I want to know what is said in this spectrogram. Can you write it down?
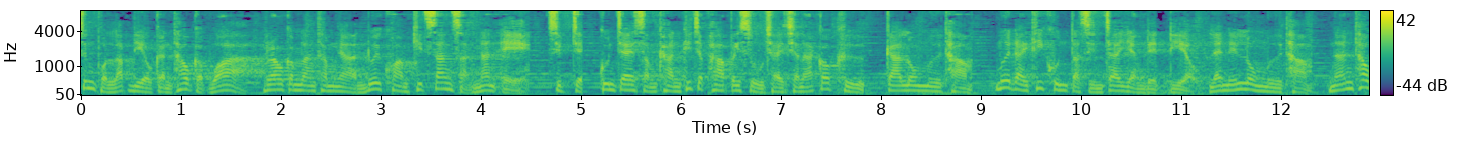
ซึ่งผลลัพธ์เดียวกันเท่ากับว่า เรากำลังทำงานด้วยความคิดสร้างสรรค์นั่นเอง 17 กุญแจสำคัญที่จะพาไปสู่ชัยชนะก็คือ การลงมือทำ เมื่อใดที่คุณตัดสินใจอย่างเด็ดเดี่ยว และเน้นลงมือทำนั้นเท่า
